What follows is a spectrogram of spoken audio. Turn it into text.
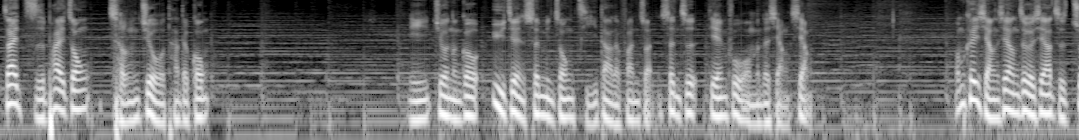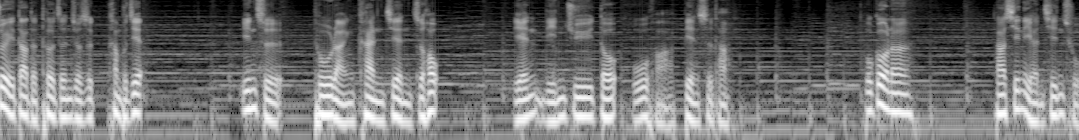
在指派中成就他的功。你就能够预见生命中极大的翻转，甚至颠覆我们的想象。我们可以想象，这个瞎子最大的特征就是看不见，因此突然看见之后，连邻居都无法辨识他。不过呢，他心里很清楚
